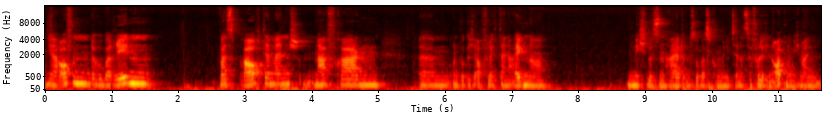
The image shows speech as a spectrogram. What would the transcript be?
ja, offen darüber reden, was braucht der Mensch, nachfragen ähm, und wirklich auch vielleicht seine eigene Nichtwissenheit und sowas kommunizieren. Das ist ja völlig in Ordnung. Ich meine,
